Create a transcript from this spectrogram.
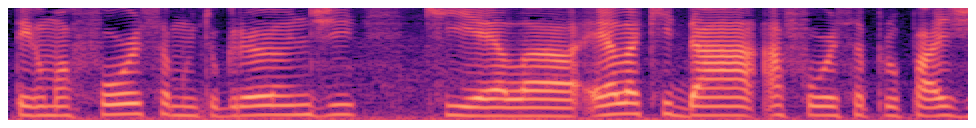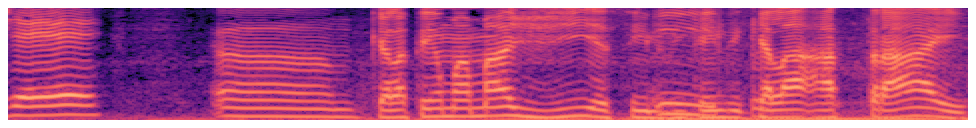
tem uma força muito grande, que ela, ela que dá a força pro pajé. ahn, que ela tem uma magia, assim, eles Isso. entendem que ela atrai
